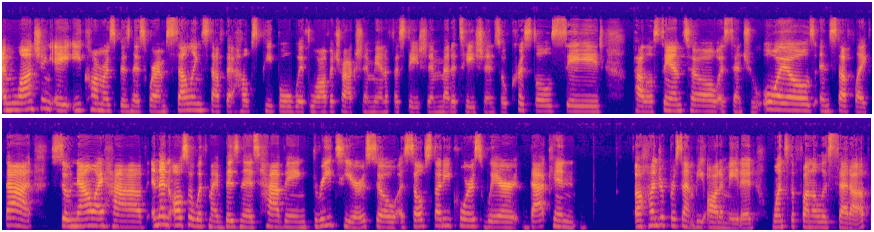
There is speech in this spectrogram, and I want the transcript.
I'm launching a e-commerce business where I'm selling stuff that helps people with law of attraction, manifestation, meditation, so crystals, sage, Palo Santo, essential oils, and stuff like that. So now I have, and then also with my business, having three tiers. So a self study course where that can 100% be automated once the funnel is set up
